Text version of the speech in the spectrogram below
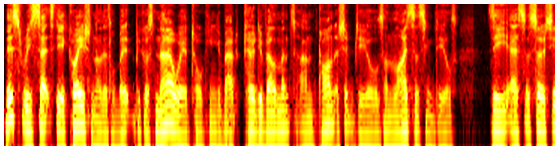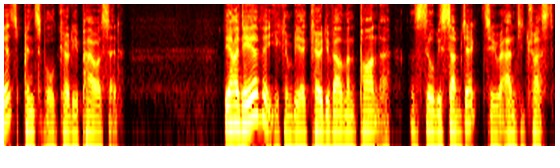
This resets the equation a little bit because now we're talking about co development and partnership deals and licensing deals, ZS Associates principal Cody Power said. The idea that you can be a co development partner and still be subject to antitrust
